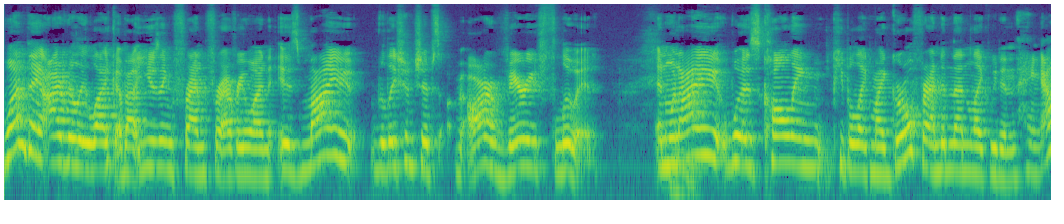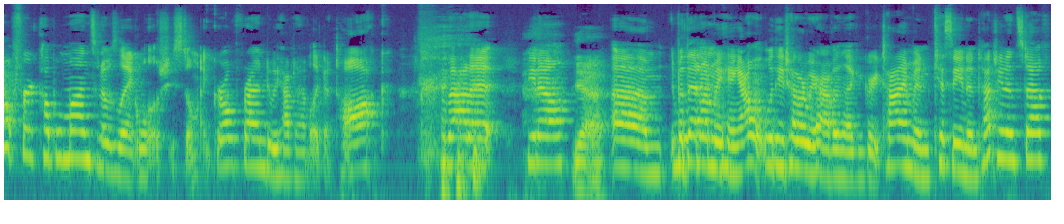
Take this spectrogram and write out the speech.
one thing I really like about using friend for everyone is my relationships are very fluid. And when I was calling people like my girlfriend and then like we didn't hang out for a couple months and it was like, well, is she still my girlfriend? Do we have to have like a talk about it? You know? Yeah. Um, but then when we hang out with each other, we are having like a great time and kissing and touching and stuff.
